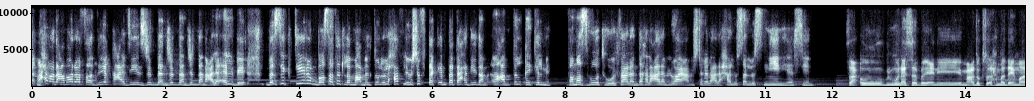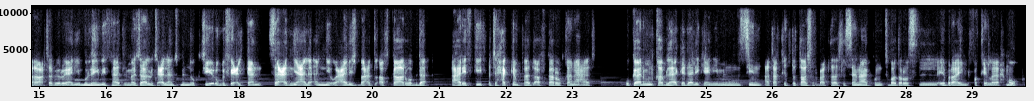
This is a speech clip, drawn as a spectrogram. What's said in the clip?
أحمد عمارة صديق عزيز جدا جدا جدا على قلبي. بس كثير انبسطت لما عملت له الحفلة وشفتك أنت تحديدا عم تلقي كلمة. فمزبوط هو فعلا دخل عالم الوعي عم يشتغل على حاله صار له سنين ياسين. صح وبالمناسبة يعني مع دكتور أحمد عمارة أعتبره يعني ملهمي في هذا المجال وتعلمت منه كثير وبالفعل كان ساعدني على أني أعالج بعض الأفكار وأبدأ أعرف كيف أتحكم في هذه الأفكار والقناعات. وكان من قبلها كذلك يعني من سن أعتقد 13 14 سنة كنت بدرس لإبراهيم الفقير الله يرحمه.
